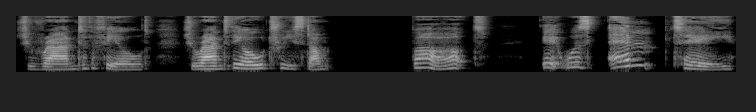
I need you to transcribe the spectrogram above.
She ran to the field. She ran to the old tree stump. But it was empty,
